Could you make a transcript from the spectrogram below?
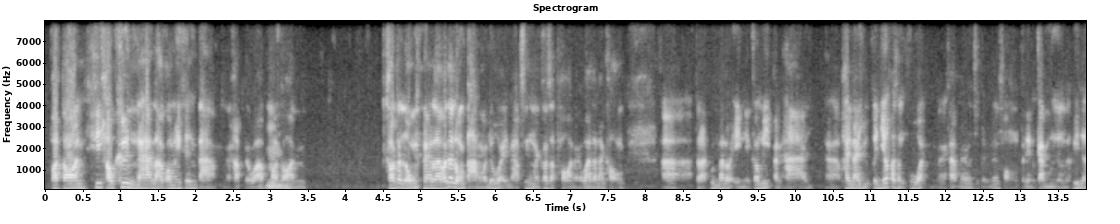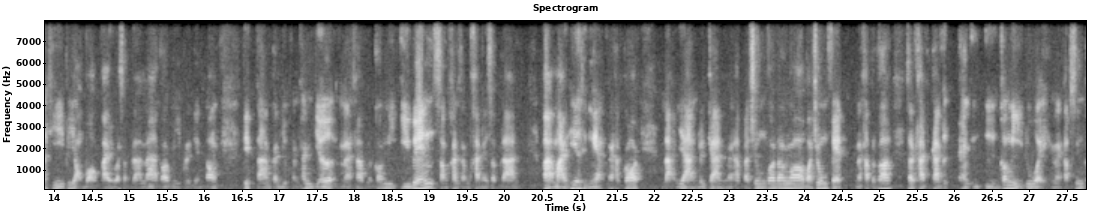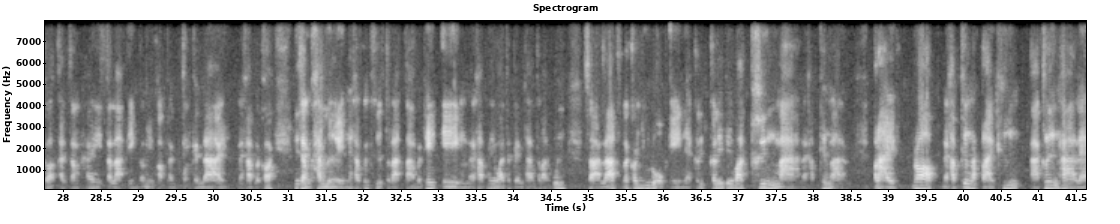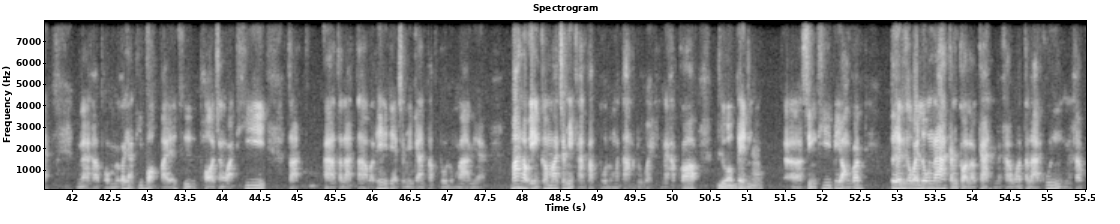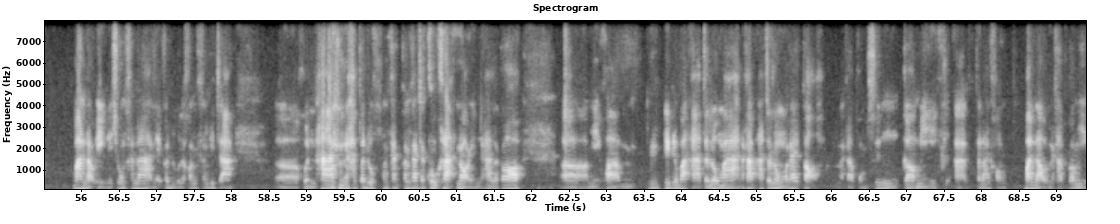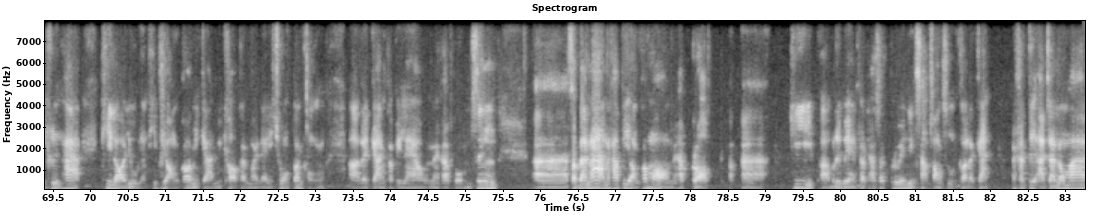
พอตอนที่เขาขึ้นนะฮะเราก็ไม่ขึ้นตามนะครับ แต่ว่าพอตอนเขาจะลงเราก็จะลงตามมาด้วยนะครับ ซึ่งมันก็สะท้อนนะครับว่าทางด้านของอ่าตลาดหุ้นบ้านเราเองเนี่ยก็มีปัญหาอ่าภายในอยู่กันเยอะพอสมควรนะครับไม่ว่าจะเป็นเรื่องของประเด็นการเมืองนะพี่นะที่พี่หยองบอกไปว่าสัปดาห์หน้าก็มีประเด็นต้องติดตามกันอยู่ค่อนข้างเยอะนะครับ แล้วก็มีอีเวนต์สำคัญสำคัญในสัปดาห์อ่า ใหม่ที่จะถึงเนี่ยนะครับก็หลายอย่างด้วยกันนะครับ ประชุมก็ต้องงอประชุมเฟดนะครับแล้วก็จะขัดการแห่งอื่น ๆ ก็มีด้วยนะครับ ซึ่งก็อาจจะทำให้ตลาดเองก็มีความผันผวนกันได้นะครับ แล้วก็ที่สำคัญเลยนะครับก็คือตลาดต่างประเทศเองนะครับ ไม่ว่าจะเป็นทั้งตลาดหุ้นสหรัฐ แล้วก็ยุโรปเองเนี่ยก็เรียกได้ว่าขึ้นมานะครับขึ้นมาปลายรอบนะครับขึ้นมาปลายคลื่นคลื่นห้าแล้วนะครับผมแล้วก็อย่างที่บอกไปก็คือพอจังหวะที่ตลาดตลาดต่างประเทศเนี่ยจะมีการปรับตัวลงมาเนี่ย บ้านเราเองก็มักจะมีการปรับตัวลงมาตามด้วยนะครับ ก็ถือว่าเป็นครับเอ่อสิ่งที่พี่หยองก็เตือนกันไว้ล่วงหน้ากันก่อนแล้วกันนะครับ ว่าตลาดหุ้นนะครับบ้านเราเองในช่วงข้างหน้าเนี่ยก็ดูแล้วค่อนข้างที่จะเอ่อหนทางนะครับก็ดูค่อนข้างค่อนข้างจะครุขระหน่อยนะฮะแล้วก็เอ่อมีความเรียกได้ว่าอาจจะลงมานะครับ อาจจะลงมาได้ต่อนะครับผมซึ่งก็มีอ่าทางด้านของบ้านเรานะครับ ก็มีคลื่นห้าที่รออยู่อย่างที่พี่หยองก็มีการวิเคราะห์กันไว้ในช่วงต้นของอ่ารายการกันไปแล้วนะครับ ผมซึ่งอ่า สัปดาห์หน้านะครับพี่หยองก็มองนะครับกรอบอที่บริเวณแถวๆสักบริเวณ 1320 ก่อนแล้วกันนะครับคืออาจจะลงมา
